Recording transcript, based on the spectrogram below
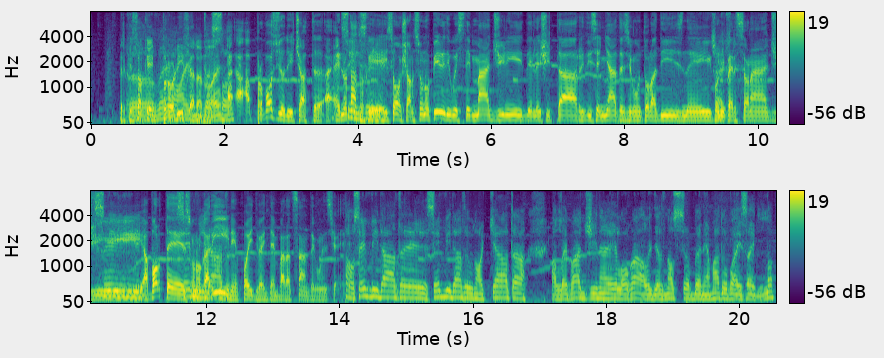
Perché so Eh, che proliferano, eh. A, a proposito di chat, hai notato Sì, che sì. i social sono pieni di queste immagini delle città ridisegnate secondo la Disney, con i Certo. personaggi. Sì. A volte Se sono date- carine e poi diventa imbarazzante come si No, se vi, date, se vi date un'occhiata alle pagine locali del nostro beneamato paesello,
